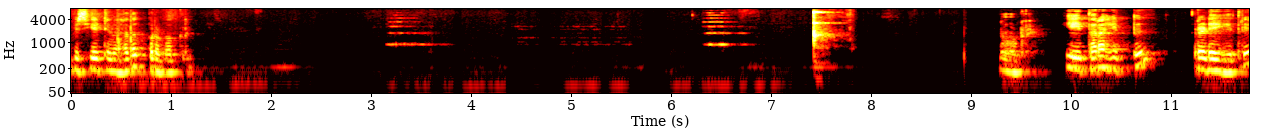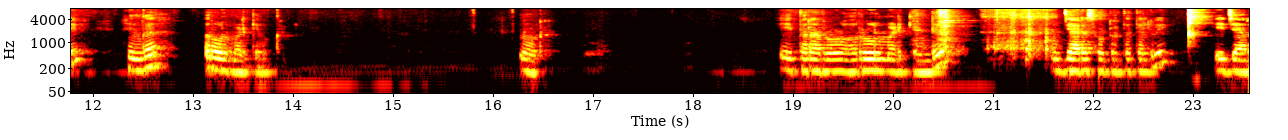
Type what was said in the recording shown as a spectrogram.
ಬಿಸಿ ಹಿಟ್ಟಿನ ಹದಕ್ಕೆ ಬರ್ಬೇಕ್ರಿ. ನೋಡ್ರಿ, ಈ ಥರ ಹಿಟ್ಟು ರೆಡಿ ಆಗೈತ್ರಿ. ಹಿಂಗೆ ರೋಲ್ ಮಾಡ್ಕೋಬೇಕ್ರಿ ನೋಡ್ರಿ, ಈ ಥರ ರೋ ರೋಲ್ ಮಾಡ್ಕೊಂಡು ಜಾರ ಸೋಟ್ ಇರ್ತೈತಲ್ರಿ, ಈ ಜಾರ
